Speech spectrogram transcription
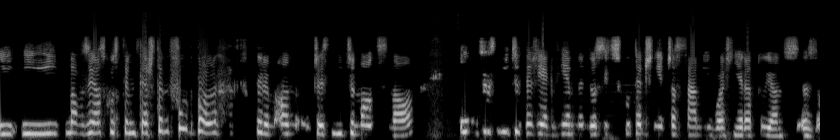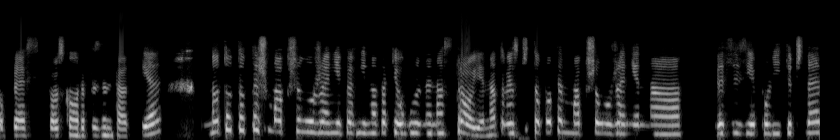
I, I no w związku z tym też ten futbol, w którym on uczestniczy mocno i uczestniczy też, jak wiemy, dosyć skutecznie czasami właśnie ratując z opresji polską reprezentację, no to to też ma przełożenie pewnie na takie ogólne nastroje. Natomiast czy to potem ma przełożenie na decyzje polityczne?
